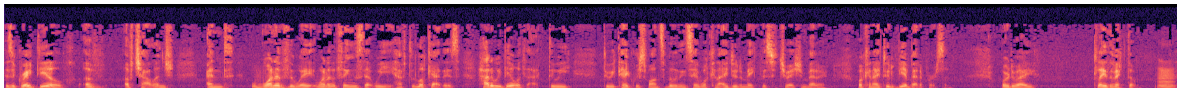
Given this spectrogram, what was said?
there's a great deal of, of challenge and one of the way, one of the things that we have to look at is how do we deal with that? Do we, do we take responsibility and say, what can I do to make this situation better? What can I do to be a better person? Or do I play the victim? Mm.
